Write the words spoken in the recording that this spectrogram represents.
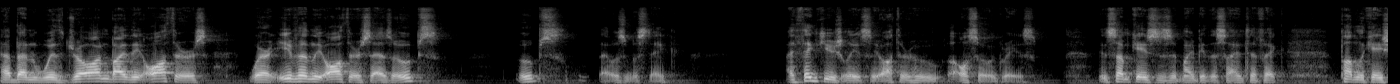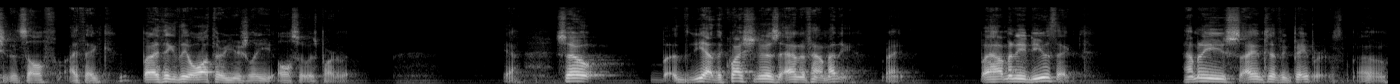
have been withdrawn by the authors where even the author says, oops, oops, that was a mistake. I think usually it's the author who also agrees. In some cases, it might be the scientific publication itself, I think. But I think the author usually also is part of it. Yeah. So, yeah, the question is, and of how many, right? But how many do you think? How many scientific papers? Oh.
